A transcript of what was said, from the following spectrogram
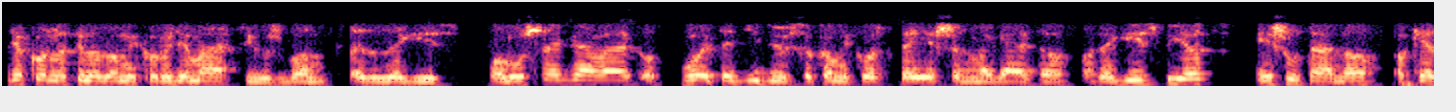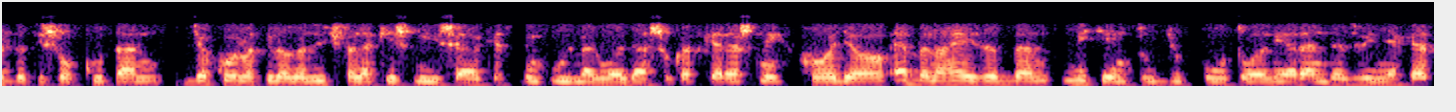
Gyakorlatilag, amikor ugye márciusban ez az egész valósággá vált, ott volt egy időszak, amikor teljesen megállt az egész piac, és utána a kezdeti sok után gyakorlatilag az ügyfelek és mi is elkezdtünk új megoldásokat keresni, hogy a, ebben a helyzetben miként tudjuk pótolni a rendezvényeket,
